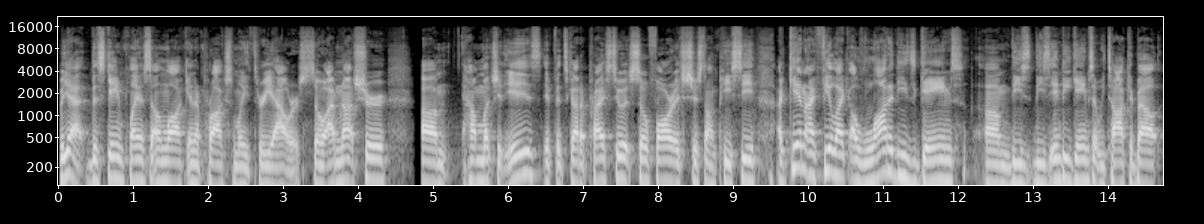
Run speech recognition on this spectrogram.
But yeah, this game plans to unlock in approximately three hours. So I'm not sure um, how much it is, if it's got a price to it. So far, it's just on PC. Again, I feel like a lot of these games, um, these these indie games that we talk about,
